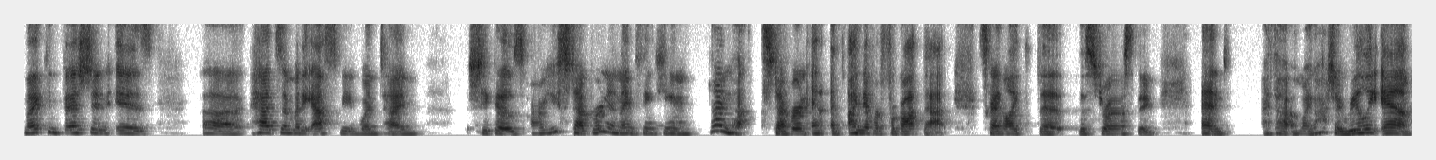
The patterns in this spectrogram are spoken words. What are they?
my confession is uh, had somebody ask me one time. She goes, "Are you stubborn?" And I'm thinking, "I'm not stubborn," and I, I never forgot that. It's kind of like the the stress thing, and I thought, "Oh my gosh, I really am."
